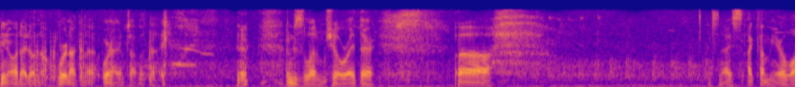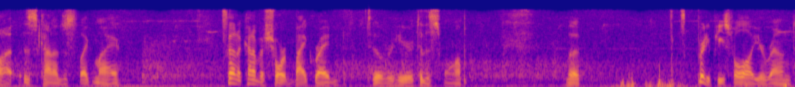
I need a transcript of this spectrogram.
You know what? I don't know. We're not gonna. We're not gonna talk about that. I'm just let him chill right there. Uh, it's nice. I come here a lot. This is kind of just like my. It's kind of kind of a short bike ride to over here to the swamp, but it's pretty peaceful all year round.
